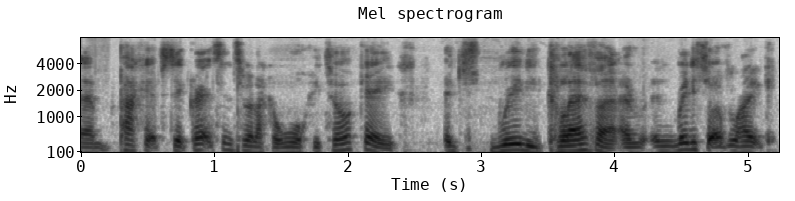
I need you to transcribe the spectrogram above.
um, packet of cigarettes into like a walkie-talkie. It's just really clever and, and really sort of like.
